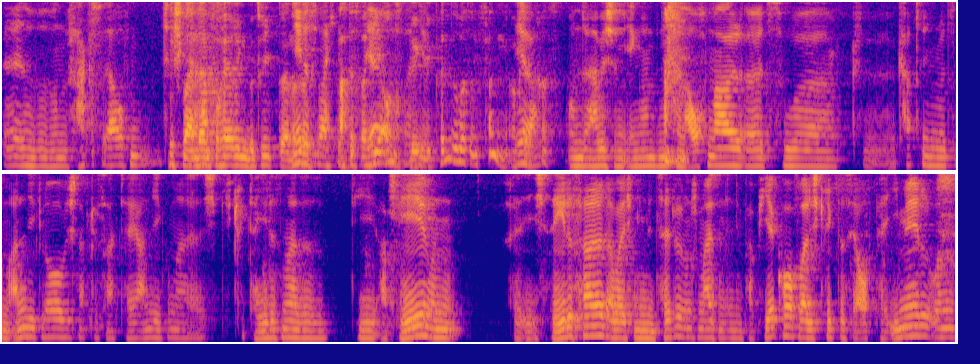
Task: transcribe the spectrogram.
äh, so, so ein Fax äh, auf dem Tisch. Das war in deinem vorherigen Betrieb dann? Nee, oder? das war hier. Ach, das war ja, hier auch noch. Wir, wir, können sowas empfangen. Okay, ja. krass. Und da habe ich dann irgendwann bin ich dann auch mal äh, zur Katrin oder zum Andi, glaube ich, und habe gesagt, hey Andi, guck mal, ich, ich kriege da jedes Mal die AP und äh, ich sehe das halt, aber ich nehme den Zettel und schmeiße ihn in den Papierkorb, weil ich kriege das ja auch per E-Mail und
